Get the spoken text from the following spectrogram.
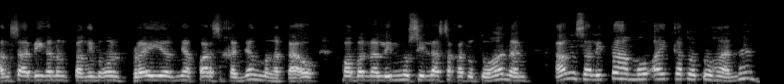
ang sabi nga ng Panginoon, prayer niya para sa kanyang mga tao, pabanalin mo sila sa katotohanan, ang salita mo ay katotohanan.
